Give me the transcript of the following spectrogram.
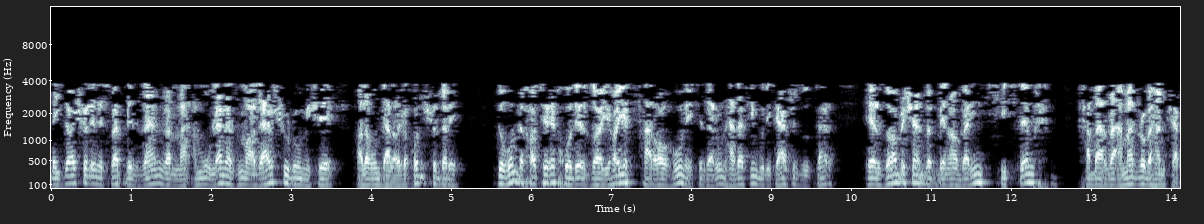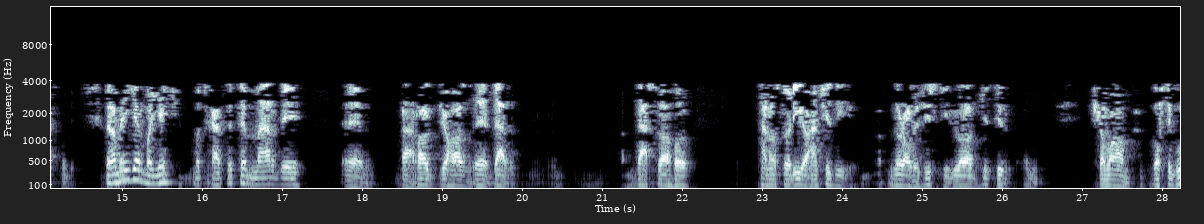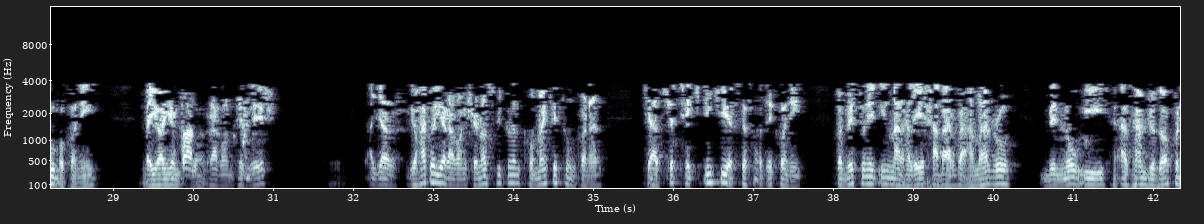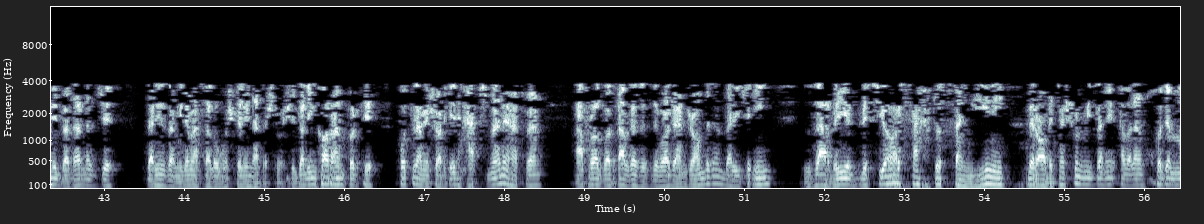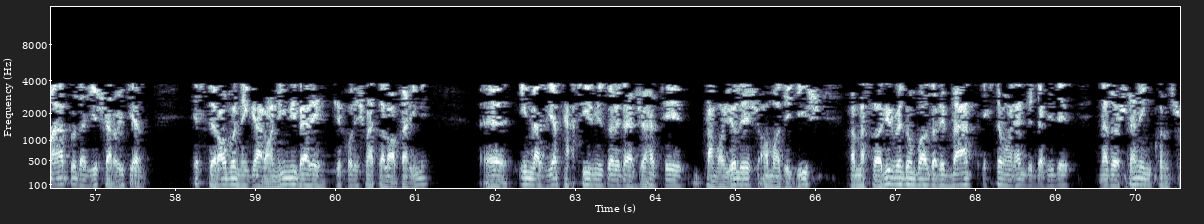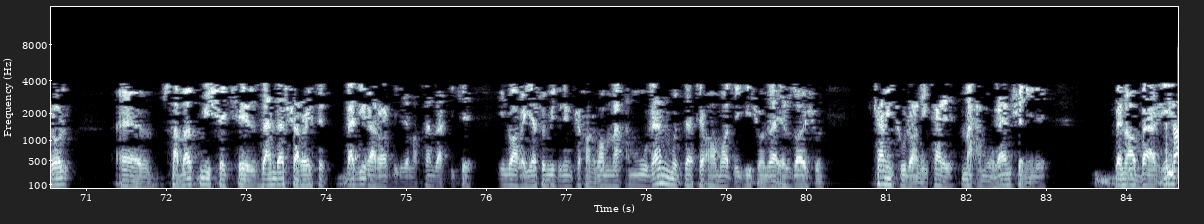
پیدا شده نسبت به زن و معمولا از مادر شروع میشه. حالا اون دلایل خودش رو داره. دوم به خاطر خود ارزایی های فراوونه که در اون هدف این بوده که هرچه زودتر ارضا بشن و بنابراین سیستم خبر و عمل رو به هم چسبونده بنابراین اگر با یک متخصص مرد به حال جهاز در دستگاه و تناسلی یا هر چیزی نورولوژیستی نورولوژیستی شما گفتگو بکنی و یا یه بله. روان پزشک اگر یا حتی یه روانشناس می‌تونن کمکتون کنن که از چه تکنیکی استفاده کنید و بتونید این مرحله خبر و عمل رو به نوعی از هم جدا کنید و در نتیجه در این زمینه مسئله و مشکلی نداشته باشید. ولی این کار همطور که خودتون هم اشاره کردید. حتما حتما افراد باید قبل از ازدواج انجام بدن برای که این ضربه بسیار سخت و سنگینی به رابطهشون می‌زنه. اولا خود مرد رو در یه شرایطی از استراب و نگرانی می‌بره که خودش مطلع آفرینه. این وضعیت تاثیر می‌ذاره در جهت تمایلش آمادگیش و مسائلی رو به دنبال داره. بعد احتمالا به دلیل نداشتن این کنترل سبب میشه که زن در شرایط بدی قرار بگیره. مثلا وقتی که این واقعیت رو می‌دونیم که خانمها معمولا مدت آمادگیشون و ارزایشون کمی طولانی تره معمولا چنینه. بنابراین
